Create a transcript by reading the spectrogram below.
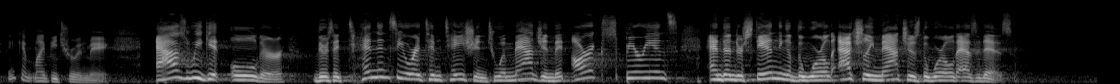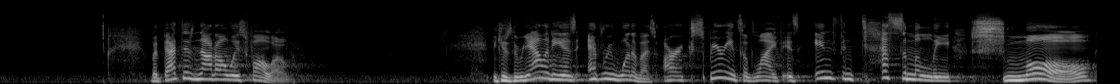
I think it might be true in me. As we get older, there's a tendency or a temptation to imagine that our experience and understanding of the world actually matches the world as it is. But that does not always follow. Because the reality is, every one of us, our experience of life is infinitesimally small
